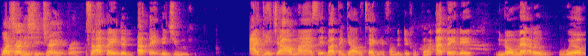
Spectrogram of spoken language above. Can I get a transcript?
watch how this shit change, bro. So I think that I think that you, I get y'all mindset, but I think y'all attacking it from a different point. I think that no matter where,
